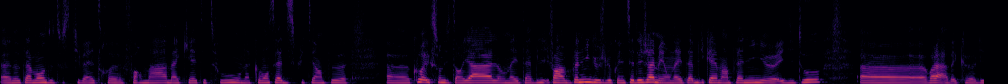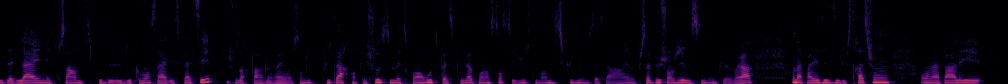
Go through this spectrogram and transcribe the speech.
notamment de tout ce qui va être format, maquette et tout. On a commencé à discuter un peu correction éditoriale, on a établi, enfin planning je le connaissais déjà, mais on a établi quand même un planning édito, voilà, avec les deadlines et tout ça, un petit peu de, de, comment ça allait se passer. Je vous en reparlerai sans doute plus tard quand les choses se mettront en route, parce que là pour l'instant c'est juste on en discute, donc ça sert à rien. Puis ça peut changer aussi, donc voilà. On a parlé des illustrations, on a parlé,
